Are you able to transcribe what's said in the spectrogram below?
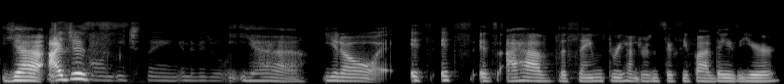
yeah, I just on each thing individually. Yeah, you know, it's it's it's. I have the same 365 days a year,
